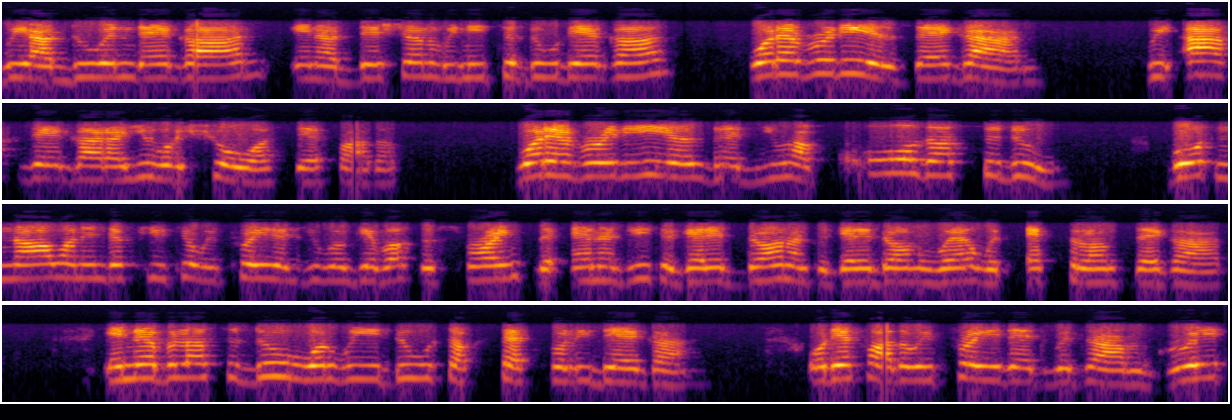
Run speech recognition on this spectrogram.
we are doing, dear God, in addition, we need to do, dear God, whatever it is, dear God, we ask, dear God, that you will show us, dear Father. Whatever it is that you have called us to do, both now and in the future, we pray that you will give us the strength, the energy to get it done and to get it done well with excellence, dear God. Enable us to do what we do successfully, dear God. Oh, dear Father, we pray that with um, great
